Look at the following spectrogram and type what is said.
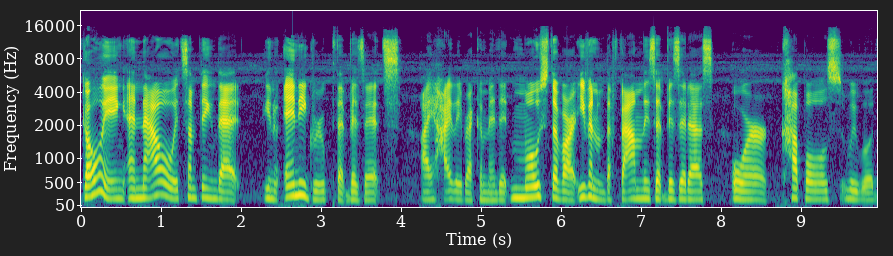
going, and now it's something that you know any group that visits, I highly recommend it. Most of our, even the families that visit us or couples, we would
